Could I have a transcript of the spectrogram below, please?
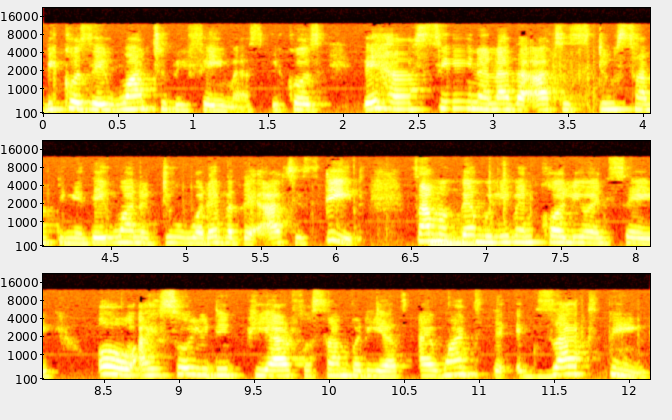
because they want to be famous because they have seen another artist do something and they want to do whatever the artist did some mm-hmm. of them mm-hmm. will even call you and say oh i saw you did pr for somebody else i want the exact thing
